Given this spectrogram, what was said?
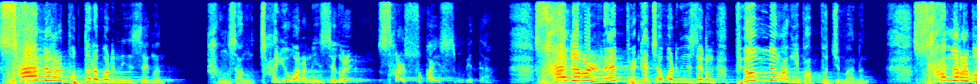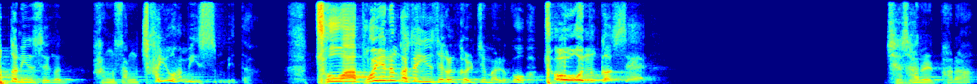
사명을 붙들어 버린 인생은 항상 자유하는 인생을 살 수가 있습니다. 사명을 내팽개쳐 버린 인생은 변명하기 바쁘지만은 사명을 붙든 인생은 항상 자유함이 있습니다. 좋아 보이는 것에 인생을 걸지 말고 좋은 것에 재산을 팔아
